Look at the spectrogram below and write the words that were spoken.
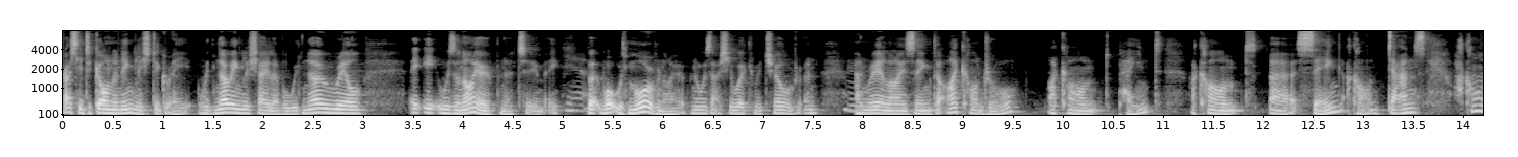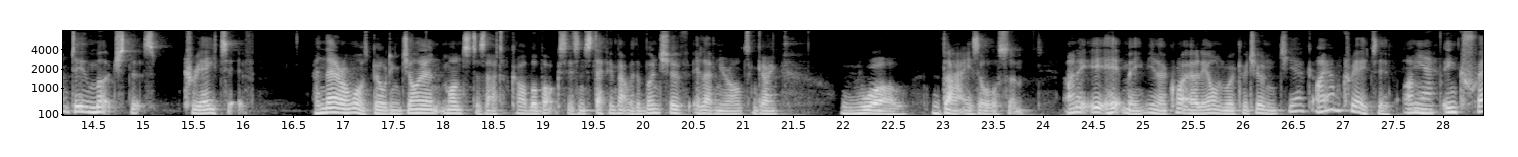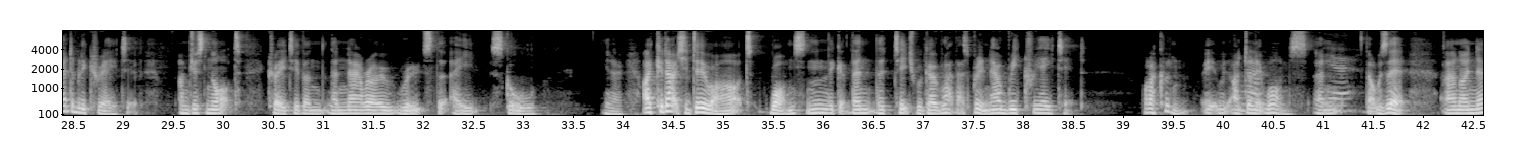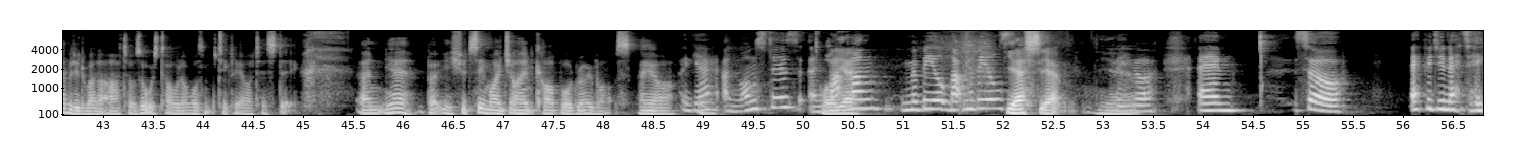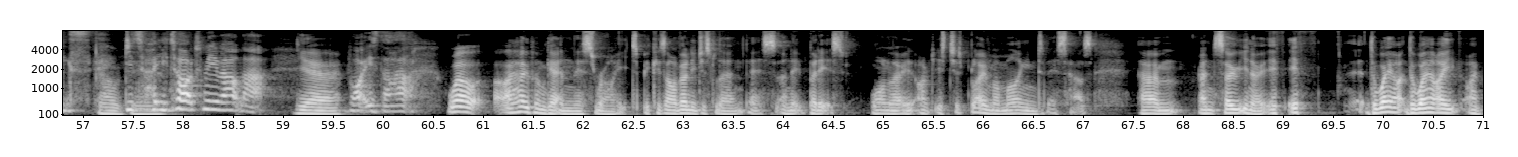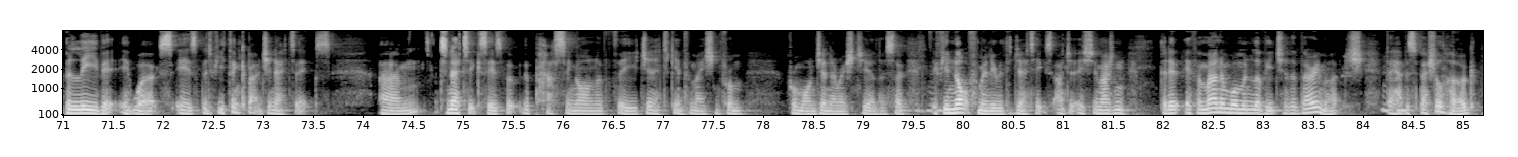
actually to go on an English degree with no English A level, with no real it, it was an eye opener to me. But what was more of an eye opener was actually working with children and realizing that I can't draw, I can't paint, I can't uh, sing, I can't dance, I can't do much that's creative. And there I was building giant monsters out of cardboard boxes and stepping back with a bunch of 11 year olds and going, whoa, that is awesome. And it, it hit me, you know, quite early on working with children. Yeah, I am creative. I'm Yeah. incredibly creative. I'm just not creative and the narrow routes that a school, you know, I could actually do art once and then, then the teacher would go, right, that's brilliant, now recreate it. Well, I couldn't. It, I'd done it once and Yeah. that was it. And I never did well at art. I was always told I wasn't particularly artistic. And yeah, but you should see my giant cardboard robots. They are. yeah and monsters and Well, yeah. batman mobile batmobiles Yes, yeah. Yeah. there you go um so epigenetics Oh, you, dear. you talked to me about that Yeah. what is that Well, I hope I'm getting this right because I've only just learned this, and it, but it's one of those. It's just blown my mind. This has, um, and so you know, if, if the way I, the way I, I believe it, it works is that if you think about genetics, um, genetics is the, the passing on of the genetic information from from one generation to the other. So if mm-hmm. you're not familiar with genetics, I just imagine that if a man and woman love each other very much, they have a mm-hmm. special hug,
